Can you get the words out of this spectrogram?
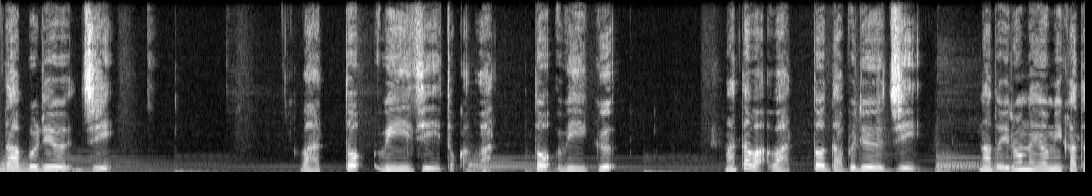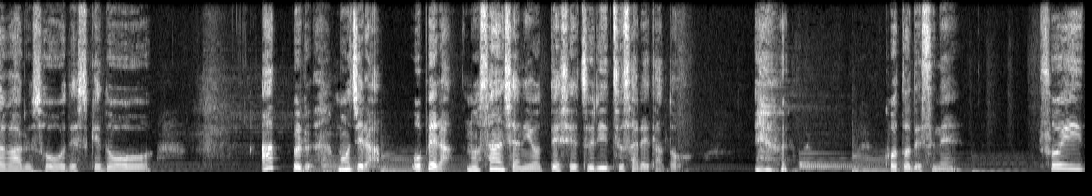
WhatWG、WhatWG とか WhatWig、または WatWG などいろんな読み方があるそうですけど、アップル、モジラ、オペラの3社によって設立されたという ことですね。そい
